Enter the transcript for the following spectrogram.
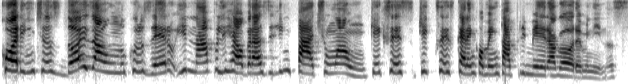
Corinthians 2 a 1 no Cruzeiro. E Nápoles Real Brasília empate 1 a 1 O que, que, vocês, que, que vocês querem comentar primeiro agora, meninas?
